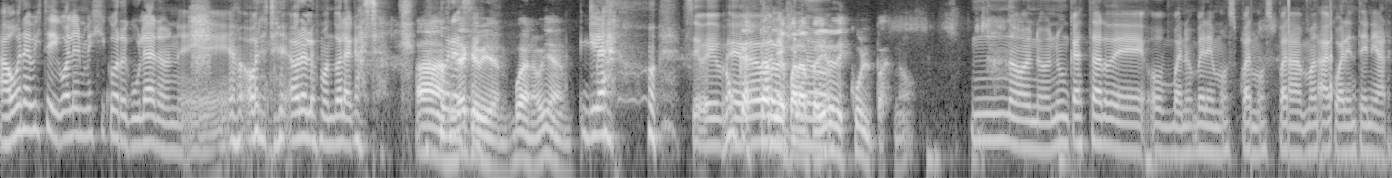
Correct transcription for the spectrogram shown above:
Ahora, viste, igual en México recularon. eh, ahora, te- ahora los mandó a la casa. Ah, Ahora mirá sí. qué bien. Bueno, bien. Claro. Se ve- Nunca eh, es tarde para pedir disculpas, ¿no? No, no, nunca es tarde. O bueno, veremos, vamos para cuarentenear.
